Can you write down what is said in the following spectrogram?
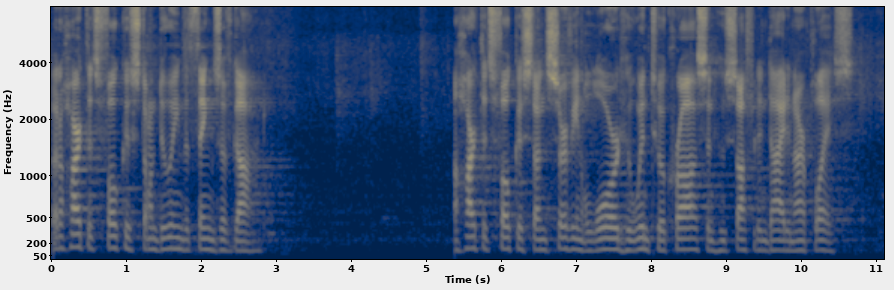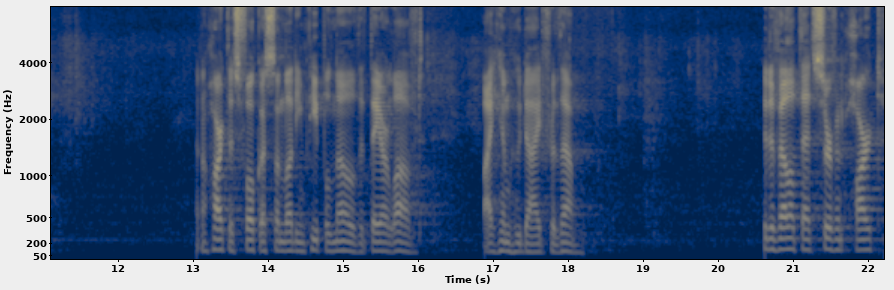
but a heart that's focused on doing the things of God a heart that's focused on serving a Lord who went to a cross and who suffered and died in our place. And a heart that's focused on letting people know that they are loved by Him who died for them. To develop that servant heart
